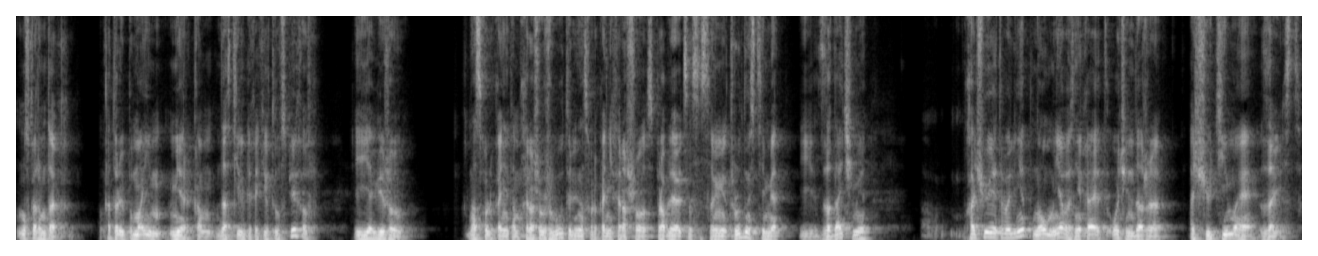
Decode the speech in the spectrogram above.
ну, скажем так, которые по моим меркам достигли каких-то успехов, и я вижу, насколько они там хорошо живут или насколько они хорошо справляются со своими трудностями и задачами, хочу я этого или нет, но у меня возникает очень даже ощутимая зависть.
